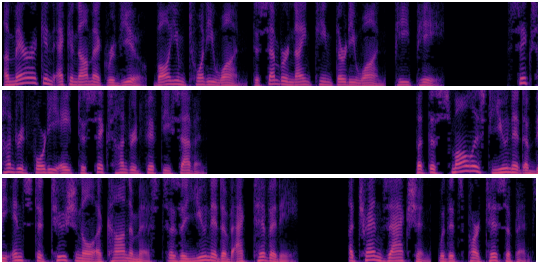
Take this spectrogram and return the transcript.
American Economic Review, Volume 21, December 1931, pp. 648 to 657. But the smallest unit of the institutional economists is a unit of activity, a transaction, with its participants.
